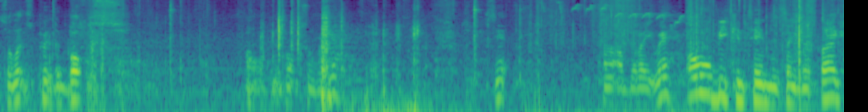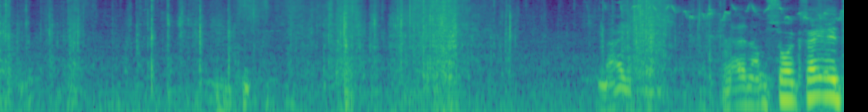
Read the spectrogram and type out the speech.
So let's put the box, oh, the box over here. See it? Turn it up the right way. All will be contained inside this bag. Nice. And I'm so excited.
